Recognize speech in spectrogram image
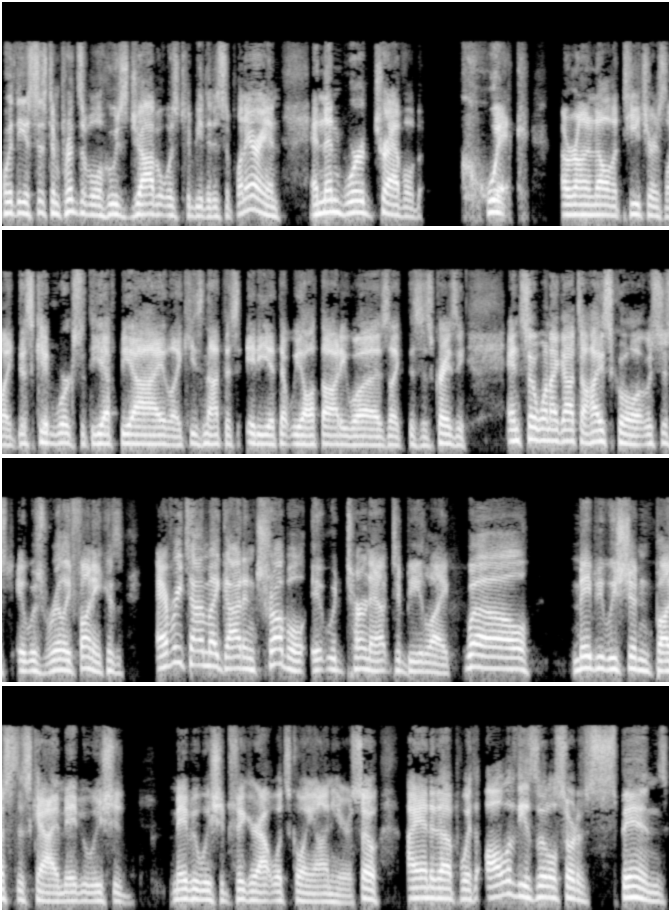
with the assistant principal, whose job it was to be the disciplinarian, and then word traveled quick around all the teachers like this kid works with the FBI like he's not this idiot that we all thought he was like this is crazy. And so when I got to high school it was just it was really funny cuz every time I got in trouble it would turn out to be like well maybe we shouldn't bust this guy. Maybe we should maybe we should figure out what's going on here. So I ended up with all of these little sort of spins.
